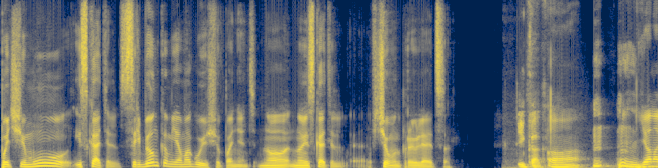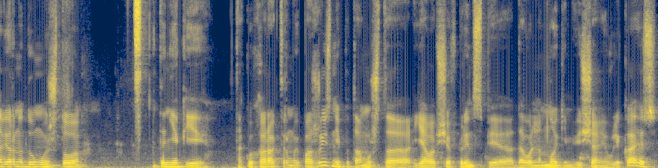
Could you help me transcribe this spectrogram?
почему искатель? С ребенком я могу еще понять, но, но искатель, в чем он проявляется? И как? А, я, наверное, думаю, что это некий такой характер мой по жизни, потому что я вообще, в принципе, довольно многими вещами увлекаюсь.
